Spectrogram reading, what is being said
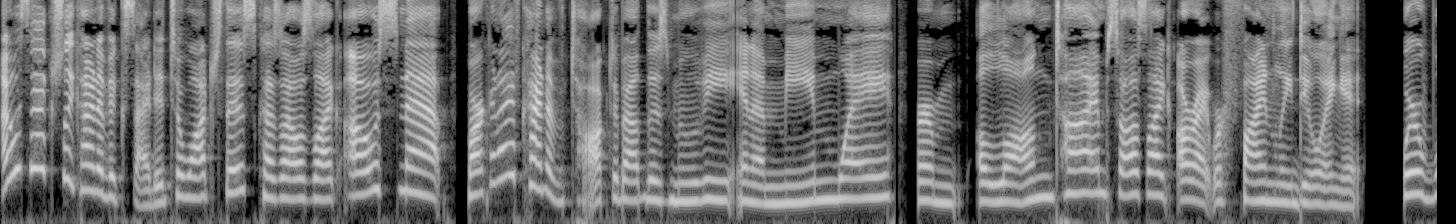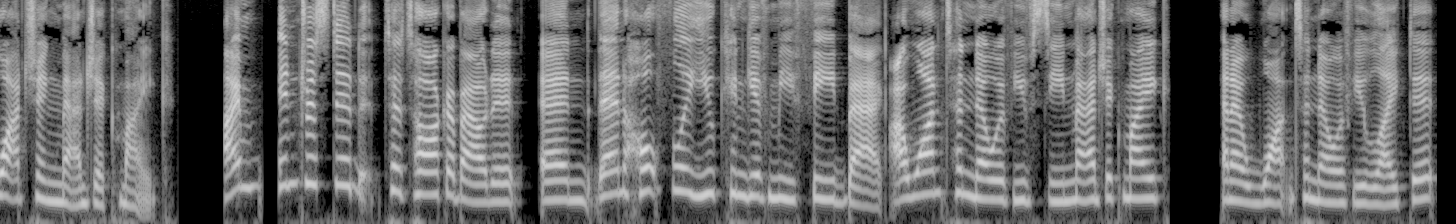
I was actually kind of excited to watch this because I was like, oh snap. Mark and I have kind of talked about this movie in a meme way for a long time. So I was like, all right, we're finally doing it. We're watching Magic Mike. I'm interested to talk about it, and then hopefully you can give me feedback. I want to know if you've seen Magic Mike, and I want to know if you liked it.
